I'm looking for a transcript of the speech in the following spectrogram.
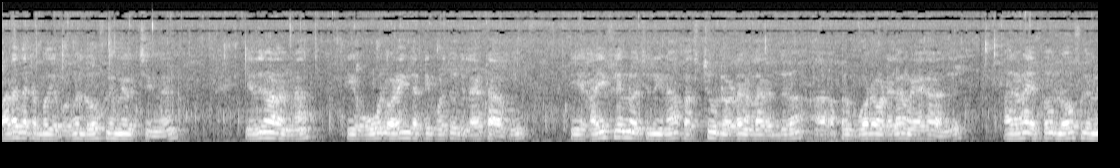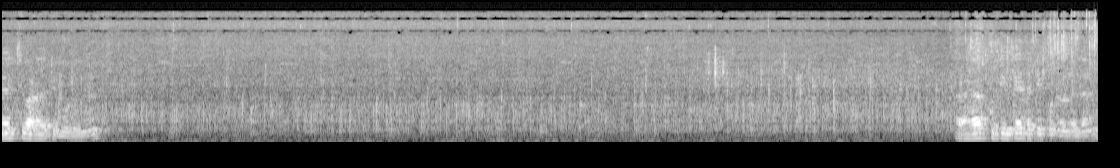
வடை தட்டும் போது எப்போதுமே லோ ஃப்ளேமே வச்சுங்க. எதனாலன்னா நீங்கள் ஒவ்வொரு வடையும் தட்டி போடுறது கொஞ்சம் லேட் ஆகும். நீங்கள் ஹை ஃப்ளேமில் வச்சுருந்தீங்கன்னா ஃபஸ்ட்டு உள்ள வடை நல்லா வெந்துடும். அப்புறம் போடுற வடையெல்லாம் வேகாது. அதனால் எப்போதும் லோ ஃப்ளேம்லேயே வச்சு வடை தட்டி போடுங்க. அழகாக குட்டி குட்டியாக தட்டி போட்டு வேண்டியதான்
